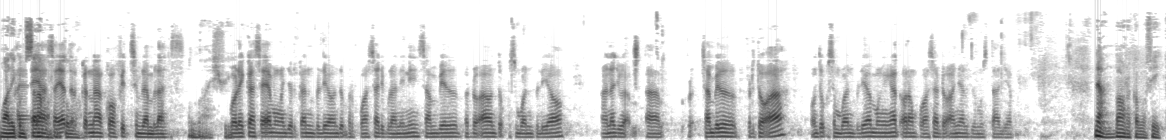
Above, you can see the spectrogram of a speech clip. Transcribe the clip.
Waalaikumsalam. Ayah, saya terkena COVID-19. Bolehkah saya menganjurkan beliau untuk berpuasa di bulan ini sambil berdoa untuk kesembuhan beliau? Anda juga uh, sambil berdoa untuk kesembuhan beliau mengingat orang puasa doanya lebih mustajab. Nah, barakallahu fiik.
